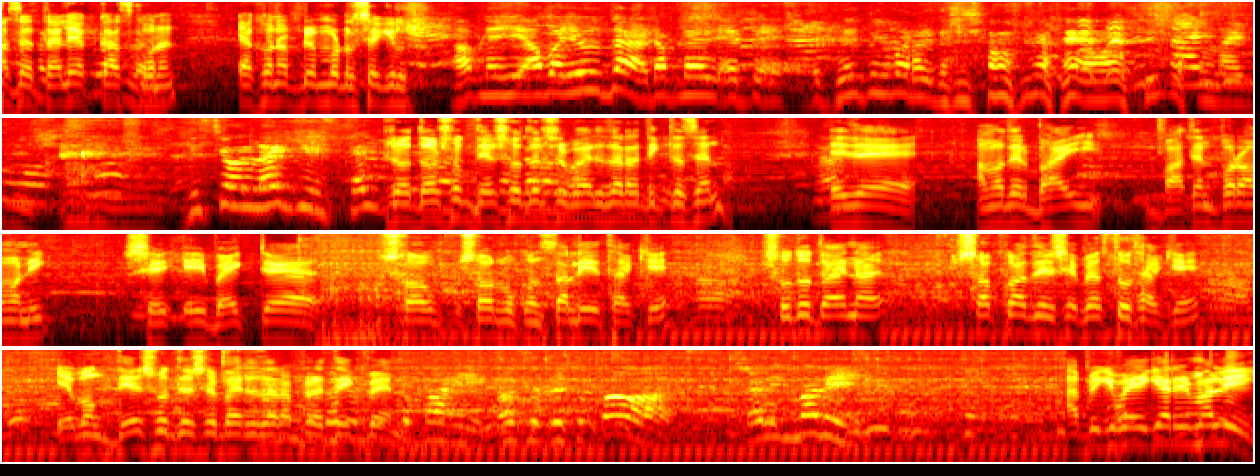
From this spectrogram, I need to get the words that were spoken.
আচ্ছা তাহলে এক কাজ করেন এখন আপনি মোটর সাইকেল আপনি আবার ইউজ দ্যাট আপনি ফেসবুকে পাঠাই দেন সমস্যা নেই আমার প্রিয় দর্শক দেশ ও বাইরে যারা দেখতেছেন এই যে আমাদের ভাই বাতেন পরামানিক সে এই বাইকটা সব সর্বক্ষণ চালিয়ে থাকে। শুধু তাই নয়, সব কাজে সে ব্যস্ত থাকে এবং দেশ ও দেশের বাইরে যারা আপনারা দেখবেন। আপনি কি ভাই এই গাড়ির মালিক?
